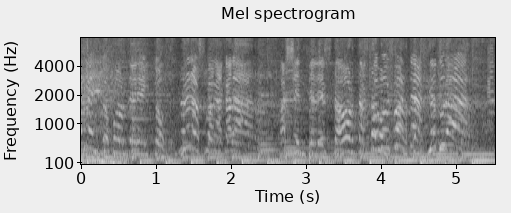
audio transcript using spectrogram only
Arrento por dereito, non nos van a calar. A xente desta horta está moi de aturar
